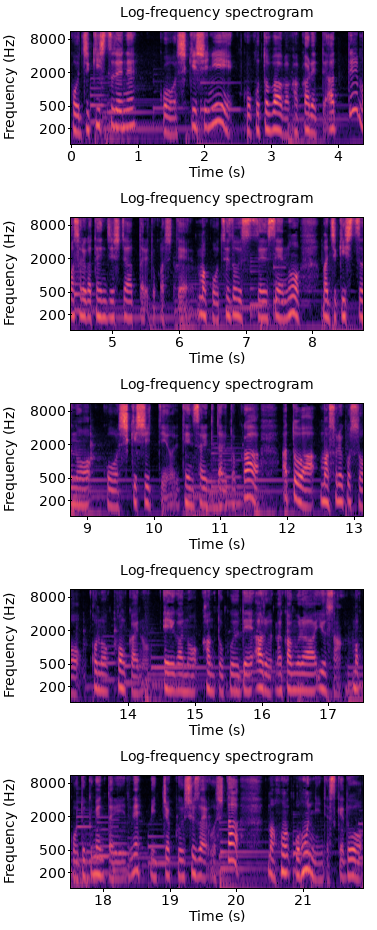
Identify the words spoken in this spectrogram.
こう直筆でねこう色紙にこう言葉が書かれてあって、まあ、それが展示してあったりとかして、まあ、こう瀬戸内先生の、まあ、直筆のこう色紙っていうので展示されてたりとかあとは、まあ、それこそこの今回の映画の監督である中村優さん、まあ、こうドキュメンタリーでね密着取材をした、まあ、ご本人ですけど、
